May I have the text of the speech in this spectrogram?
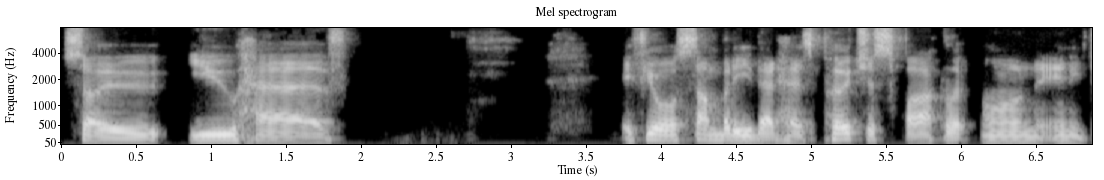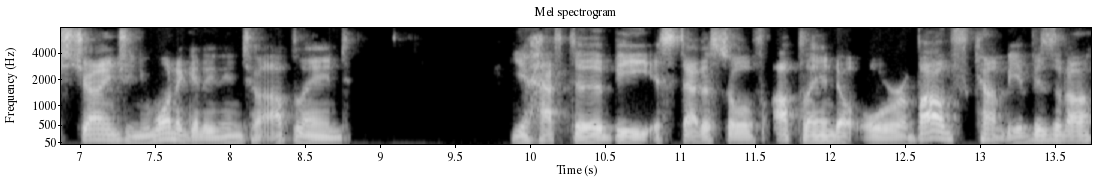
So you have if you're somebody that has purchased Sparklet on an exchange and you want to get it into Upland, you have to be a status of Uplander or above, can't be a visitor.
